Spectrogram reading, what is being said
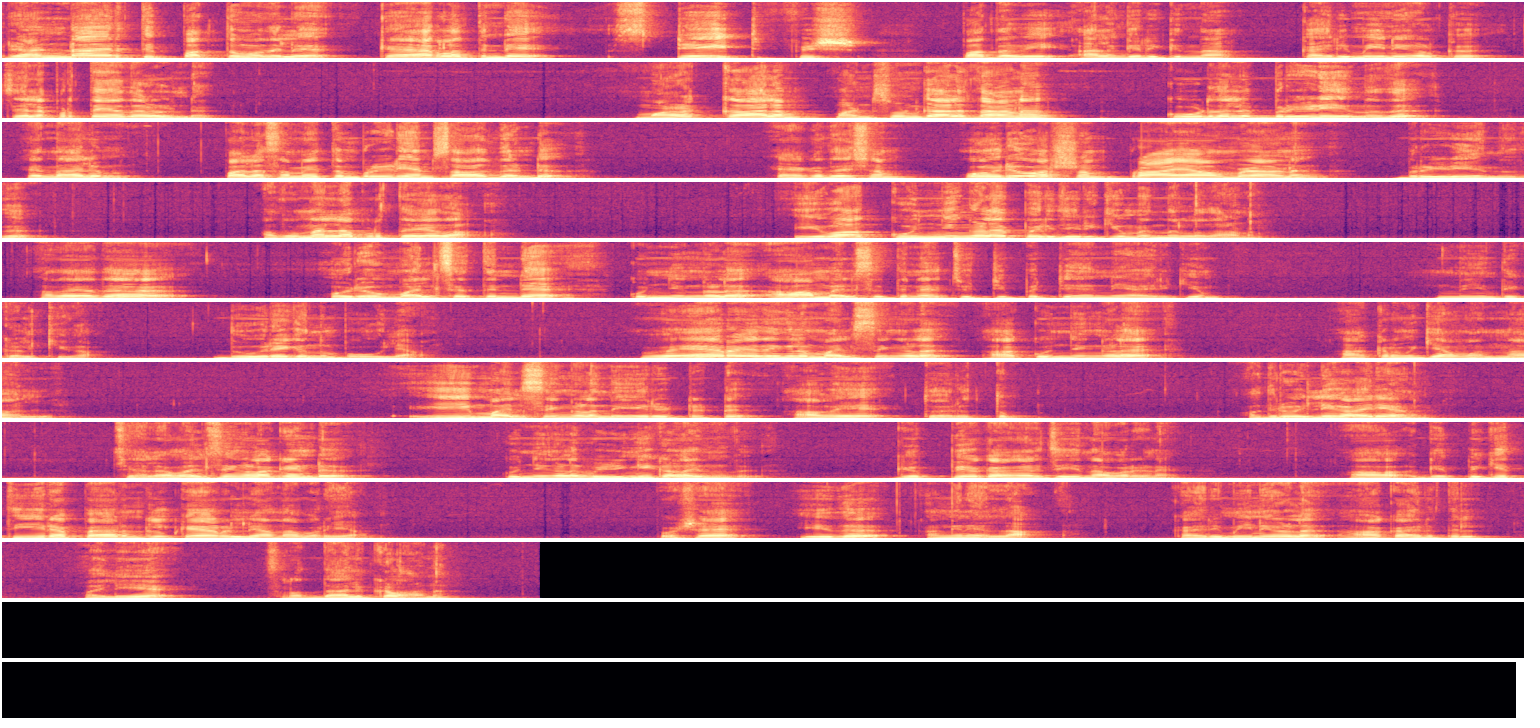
രണ്ടായിരത്തി പത്ത് മുതൽ കേരളത്തിന്റെ സ്റ്റേറ്റ് ഫിഷ് പദവി അലങ്കരിക്കുന്ന കരിമീനുകൾക്ക് ചില പ്രത്യേകതകളുണ്ട്. മഴക്കാലം മൺസൂൺ കാലത്താണ് കൂടുതൽ ബ്രീഡ് ചെയ്യുന്നത്. എന്നാലും പല സമയത്തും ബ്രീഡ് ചെയ്യാൻ സാധ്യതയുണ്ട്. ഏകദേശം ഒരു വർഷം പ്രായമാകുമ്പോഴാണ് ബ്രീഡ് ചെയ്യുന്നത്. അതൊന്നല്ല പ്രത്യേകത. ഇവ കുഞ്ഞുങ്ങളെ പരിചരിക്കും എന്നുള്ളതാണ്. അതായത് ഒരു മത്സ്യത്തിന്റെ കുഞ്ഞുങ്ങൾ ആ മത്സ്യത്തിനെ ചുറ്റിപ്പറ്റി തന്നെയായിരിക്കും നീന്തി കളിക്കുക. ദൂരേക്കൊന്നും പോവില്ല. വേറെ ഏതെങ്കിലും മത്സ്യങ്ങൾ ആ കുഞ്ഞുങ്ങളെ ആക്രമിക്കാൻ വന്നാൽ ഈ മത്സ്യങ്ങൾ നേരിട്ടിട്ട് അവയെ തുരത്തും. അതൊരു വലിയ കാര്യമാണ്. ചില മത്സ്യങ്ങളൊക്കെ ഉണ്ട് കുഞ്ഞുങ്ങളെ വിഴുങ്ങിക്കളയുന്നത്. ഗപ്പിയൊക്കെ അങ്ങനെ ചെയ്യുന്ന പറയണേ. ആ ഗപ്പിക്ക് തീരെ പാരന്റൽ കെയർ ഇല്ല എന്നാണ് പറയുക പക്ഷേ ഇത് അങ്ങനെയല്ല. കരിമീനുകൾ ആ കാര്യത്തിൽ വലിയ ശ്രദ്ധാലുക്കളാണ്.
